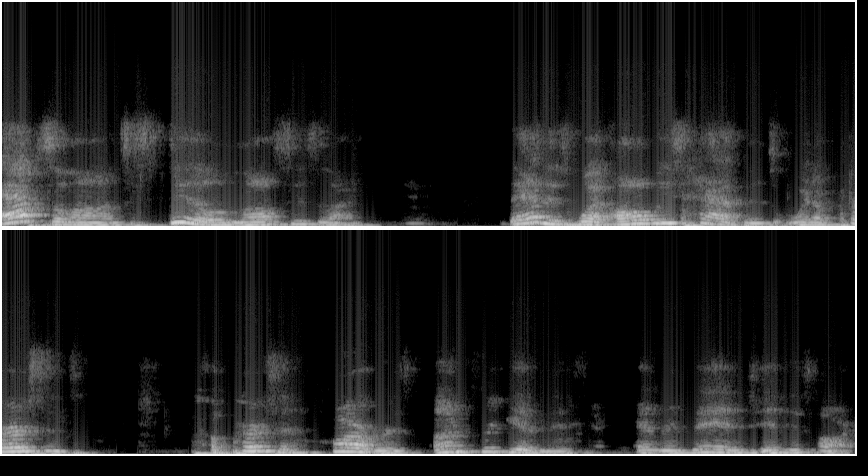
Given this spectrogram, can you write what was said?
Absalom still lost his life. That is what always happens when a person a person harbors unforgiveness and revenge in his heart.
